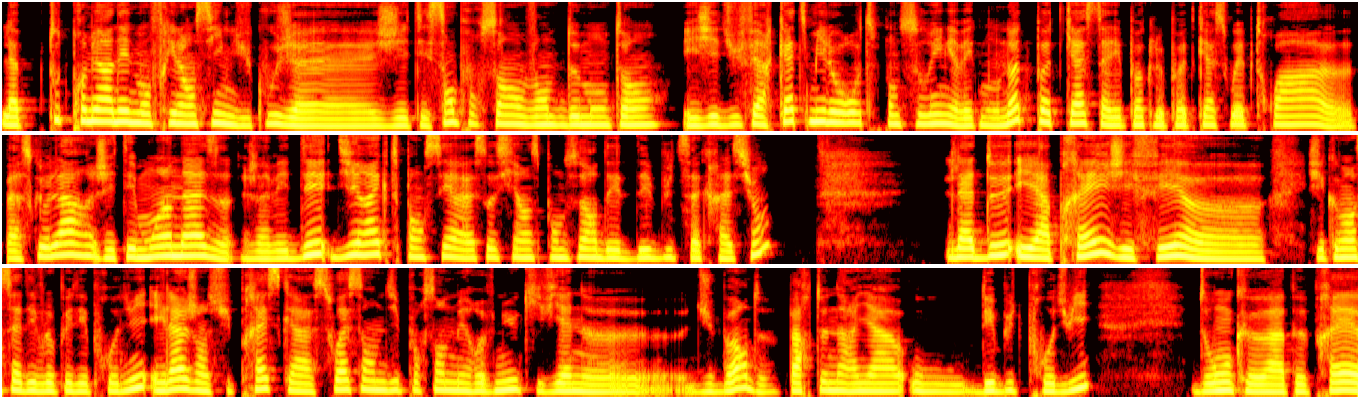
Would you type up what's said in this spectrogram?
la toute première année de mon freelancing, du coup, j'ai été 100% en vente de mon temps et j'ai dû faire 4000 euros de sponsoring avec mon autre podcast à l'époque, le podcast Web3, euh, parce que là, j'étais moins naze. J'avais direct pensé à associer un sponsor dès le début de sa création. La deux et après, j'ai fait, euh, j'ai commencé à développer des produits et là, j'en suis presque à 70% de mes revenus qui viennent euh, du board, partenariat ou début de produit. Donc, à peu près,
